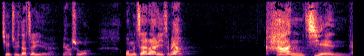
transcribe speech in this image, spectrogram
请注意到这里的描述哦。我们在那里怎么样？看见的，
